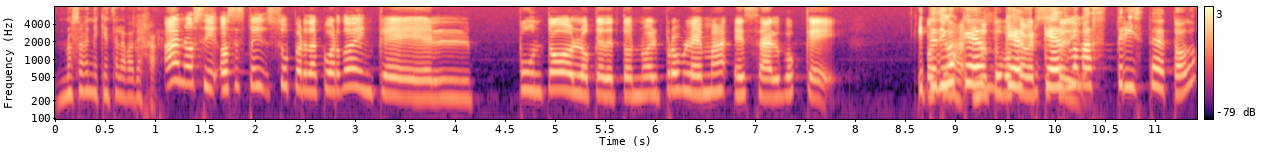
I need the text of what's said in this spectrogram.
no saben de quién se la va a dejar. Ah, no, sí, o sea, estoy súper de acuerdo en que el punto, lo que detonó el problema es algo que Y te digo sea, que, no es, que que es- haber que es lo más triste de todo.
